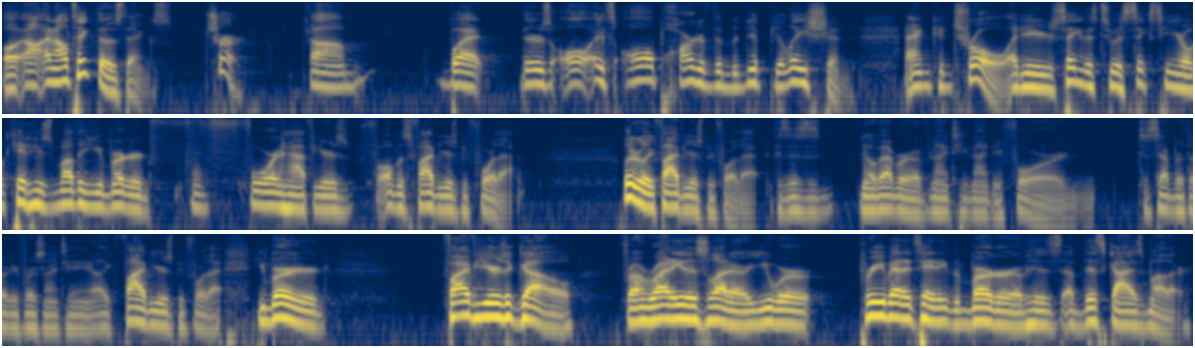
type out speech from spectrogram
uh, and I'll take those things. Sure, um, but there's all. It's all part of the manipulation and control. And you're saying this to a 16 year old kid whose mother you murdered for four and a half years, almost five years before that literally five years before that, because this is November of 1994, and December 31st, 1980, like five years before that. You murdered five years ago from writing this letter. You were premeditating the murder of his of this guy's mother,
